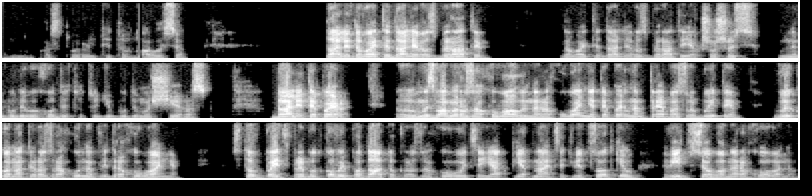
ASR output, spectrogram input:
Ну-ка, створити то вдалося. Далі, давайте далі розбирати. Давайте далі розбирати. Якщо щось не буде виходити, то тоді будемо ще раз. Далі, тепер е, ми з вами розрахували нарахування. Тепер нам треба зробити, виконати розрахунок відрахування. Стовпець прибутковий податок розраховується як 15% від всього нараховано.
